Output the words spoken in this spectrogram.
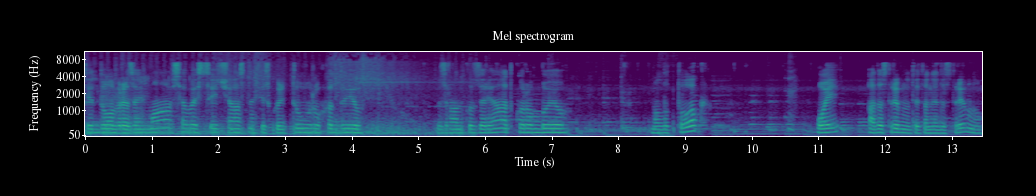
Ти добре займався весь цей час, на фізкультуру ходив. Зранку зарядку робив. Молоток. Ой, а дострибнути то не дострибнув.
